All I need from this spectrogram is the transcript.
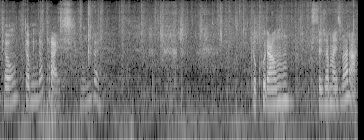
Então, estamos indo atrás. Vamos ver. Procurar um que seja mais barato.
